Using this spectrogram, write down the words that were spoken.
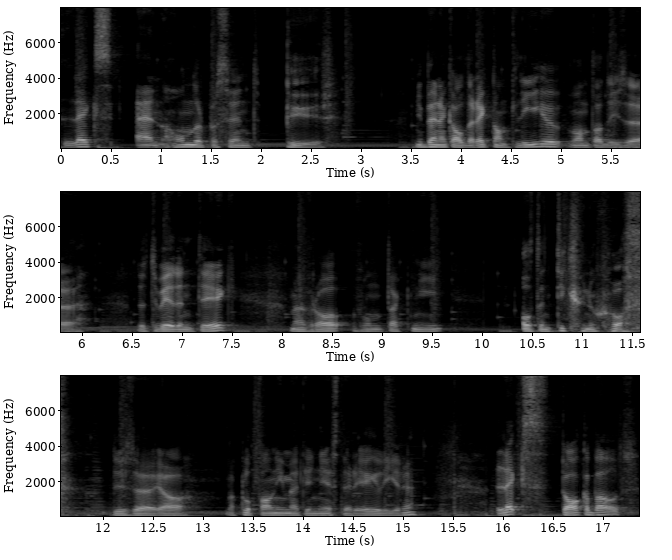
Lex en 100% puur. Nu ben ik al direct aan het liegen, want dat is uh, de tweede take. Mijn vrouw vond dat ik niet authentiek genoeg was. Dus uh, ja, dat klopt al niet met die eerste regel hier. Hè. Lex Talk About.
